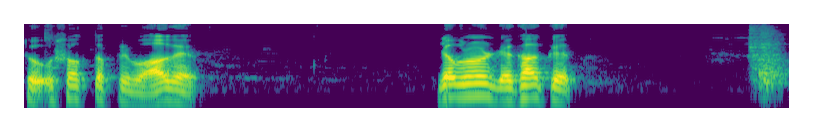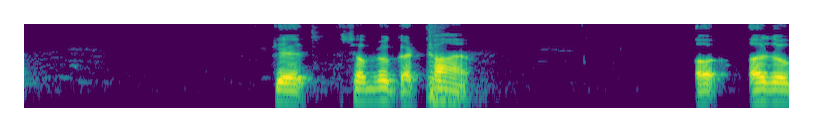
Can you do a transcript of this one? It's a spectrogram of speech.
تو اس وقت پھر وہ آ گئے جب انہوں نے دیکھا کہ کہ سب لوگ اکٹھا ہیں اور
